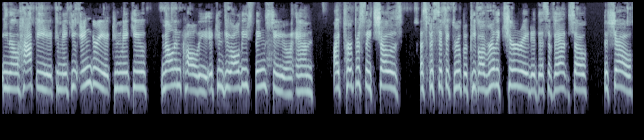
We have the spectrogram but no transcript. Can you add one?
you know, happy. It can make you angry. It can make you melancholy. It can do all these things to you. And I purposely chose a specific group of people. I've really curated this event. So the show,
